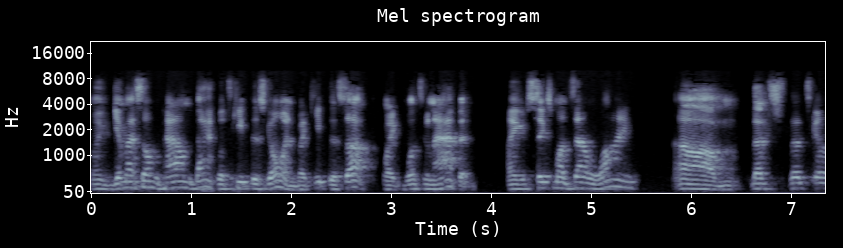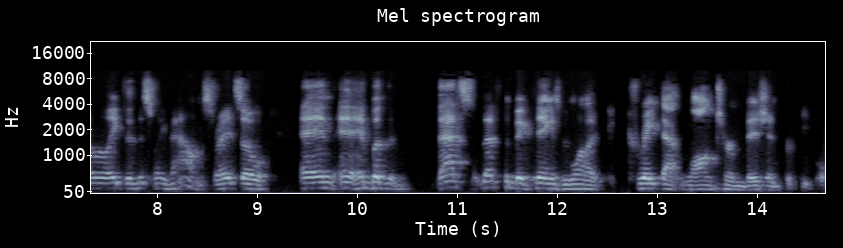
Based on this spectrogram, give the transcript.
Like give myself a pound on the back. Let's keep this going. If i keep this up. Like what's going to happen? Like six months down the line um that's that's going to relate to this many pounds right? So and, and but that's that's the big thing is we want to create that long-term vision for people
